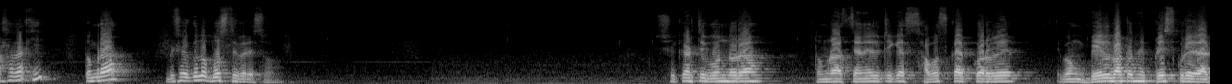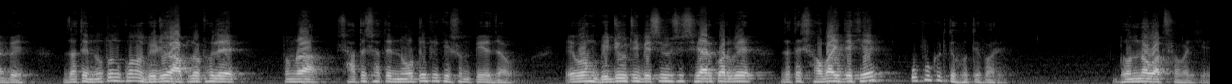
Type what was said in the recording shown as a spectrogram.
আশা রাখি তোমরা বিষয়গুলো বুঝতে পেরেছ। শিক্ষার্থী বন্ধুরা, তোমরা চ্যানেলটিকে সাবস্ক্রাইব করবে এবং বেল বাটনে প্রেস করে রাখবে। যাতে নতুন কোনো ভিডিও আপলোড হলে তোমরা সাথে সাথে নোটিফিকেশন পেয়ে যাও এবং ভিডিওটি বেশি বেশি শেয়ার করবে যাতে সবাই দেখে উপকৃত হতে পারে। ধন্যবাদ সবাইকে।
